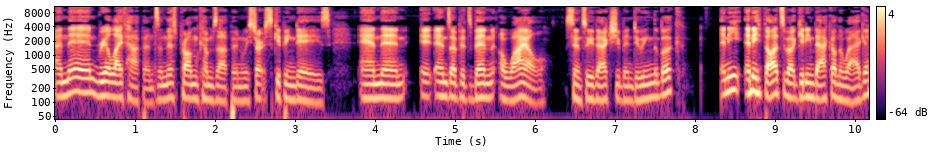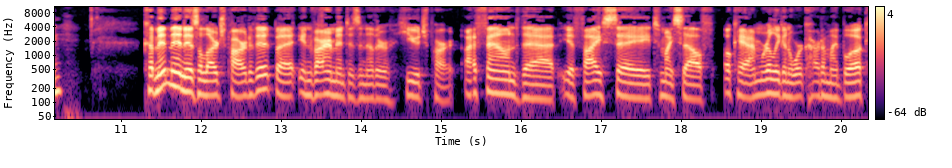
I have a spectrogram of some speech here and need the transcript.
And then real life happens and this problem comes up and we start skipping days. And then it ends up, it's been a while since we've actually been doing the book. Any, any thoughts about getting back on the wagon? Commitment is a large part of it, but environment is another huge part. I found that if I say to myself, okay, I'm really going to work hard on my book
